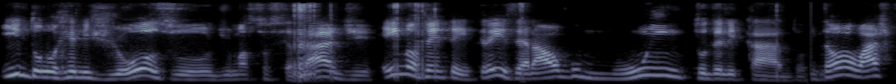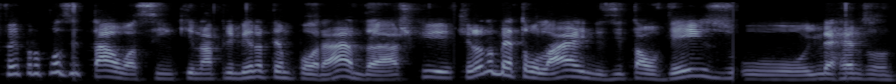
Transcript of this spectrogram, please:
ídolo religioso de uma sociedade, em 93 era algo muito delicado. Então eu acho que foi proposital, assim, que na primeira temporada temporada, acho que, tirando Battle Lines e talvez o In the Hands of,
